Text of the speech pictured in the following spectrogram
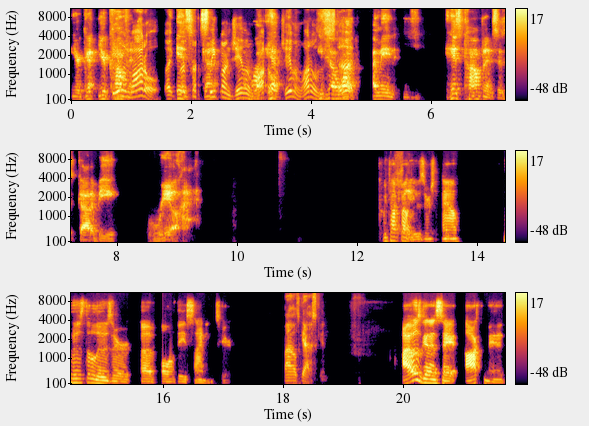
You're go- you're Jaylen confident. Waddle. Like, let's not gonna- sleep on Jaylen Waddle. yeah. Jaylen Waddle's a He's a stud. lot. I mean, his confidence has got to be real high. Can we talk about losers now? Who's the loser of all of these signings here? Myles Gaskin. I was gonna say Ahmed.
